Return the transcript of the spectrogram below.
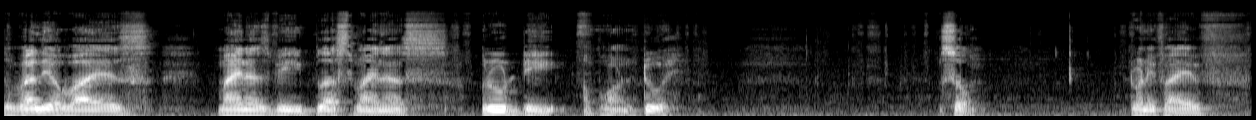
So value of y is minus b plus minus root d upon 2a. So 25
